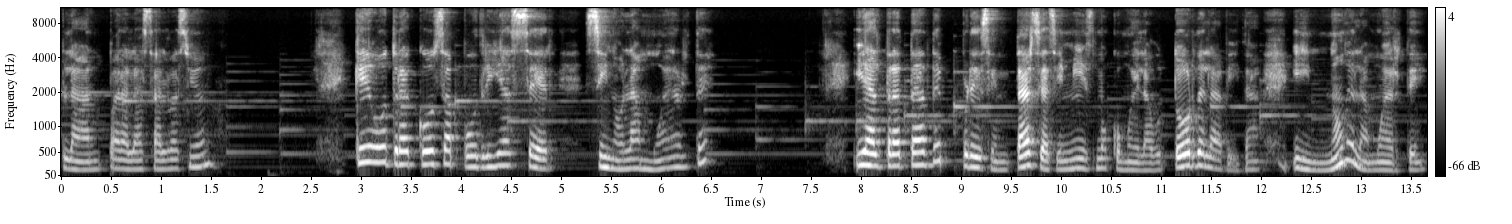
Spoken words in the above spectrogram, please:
plan para la salvación? ¿Qué otra cosa podría ser sino la muerte? y al tratar de presentarse a sí mismo como el autor de la vida y no de la muerte,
